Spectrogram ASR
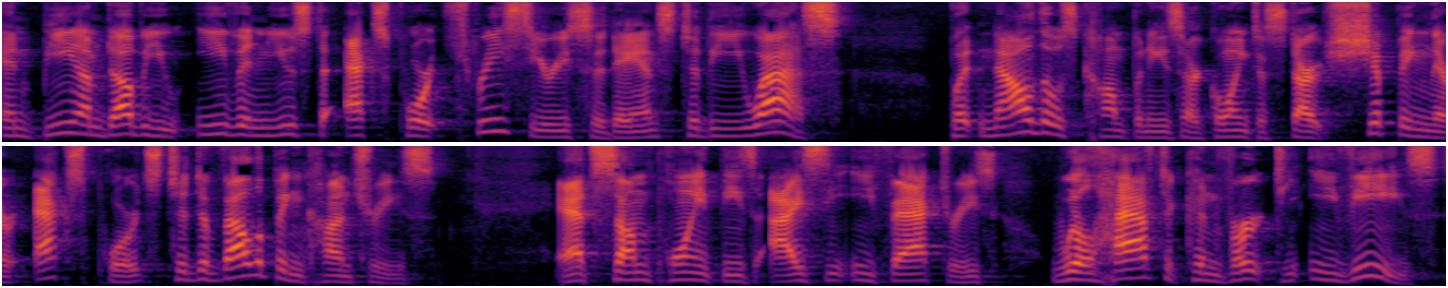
and BMW even used to export 3 Series sedans to the US. But now those companies are going to start shipping their exports to developing countries. At some point, these ICE factories will have to convert to EVs,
